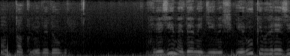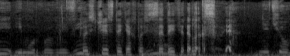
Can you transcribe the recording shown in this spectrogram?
От так, люди добрі. Грязі ніде не дінеш. І руки в грязі, і морква в грязі. Хтось чистить, а хтось Ну. сидить, релаксує. Нічого.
